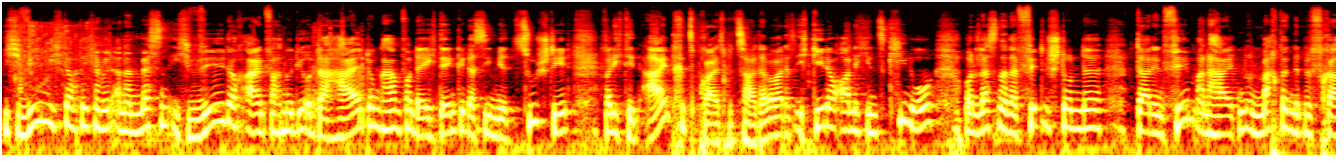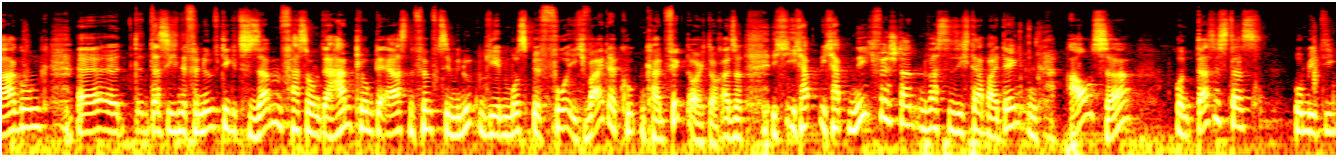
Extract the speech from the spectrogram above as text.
Ich will mich doch nicht mehr mit anderen messen. Ich will doch einfach nur die Unterhaltung haben, von der ich denke, dass sie mir zusteht, weil ich den Eintrittspreis bezahlt habe. Aber ich gehe doch auch nicht ins Kino und lasse nach einer Viertelstunde da den Film anhalten und mache dann eine Befragung, äh, dass ich eine vernünftige Zusammenfassung der Handlung der ersten 15 Minuten geben muss, bevor ich weiter gucken kann. Fickt euch doch. Also ich, ich habe ich hab nicht verstanden, was sie sich dabei denken, außer, und das ist das, womit die,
